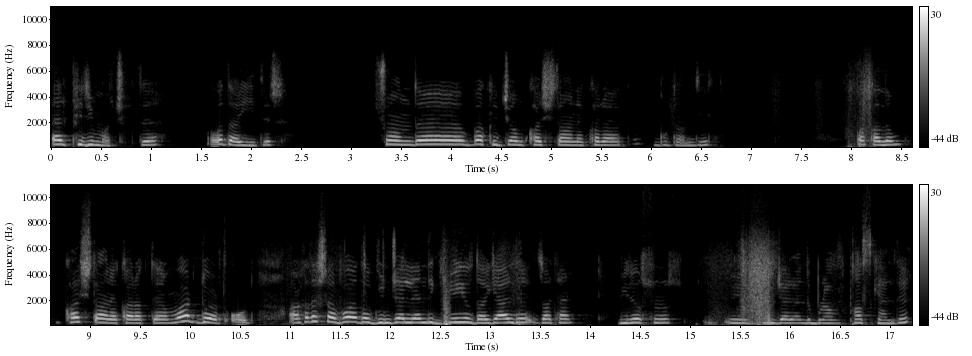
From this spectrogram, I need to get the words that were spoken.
El Primo çıktı. O da iyidir. Şu anda bakacağım kaç tane karakter buradan değil. Bakalım kaç tane karakterim var? 4 oldu. Arkadaşlar bu arada güncellendi. Gale da geldi. Zaten biliyorsunuz e, güncellendi. Brawl Pass geldi.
